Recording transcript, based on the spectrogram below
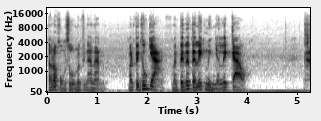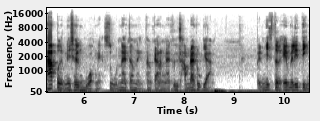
สำหรับผมศูนย์มันเป็นอนันต์ มันเป็นทุกอย่าง มันเป็นตั้งแต่เลขหนึ่งยันเลขเก้า ถ้าเปิดในเชิงบวกเนี่ยศูนย์ในตำแหน่งทางการทำงานคือทำได้ทุกอย่าง เป็นมิสเตอร์เอเวอร์ติง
